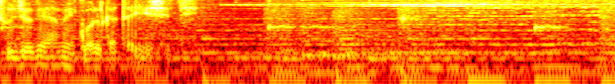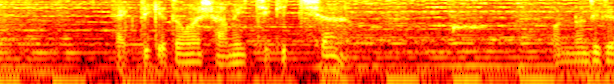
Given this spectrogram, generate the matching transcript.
সুযোগে আমি কলকাতায় এসেছি। একদিকে তোমার স্বামীর চিকিৎসা, অন্যদিকে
